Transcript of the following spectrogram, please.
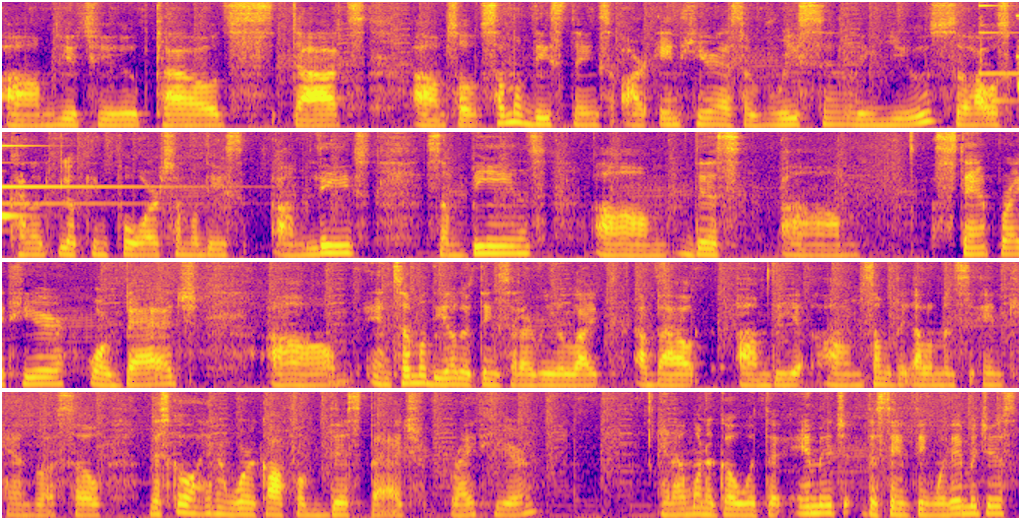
um, YouTube, clouds, dots. Um, so some of these things are in here as a recently used. So I was kind of looking for some of these um, leaves, some beans, um, this um, stamp right here or badge um, and some of the other things that I really liked about the some of the elements in Canva. So let's go ahead and work off of this badge right here. And I'm going to go with the image, the same thing with images.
